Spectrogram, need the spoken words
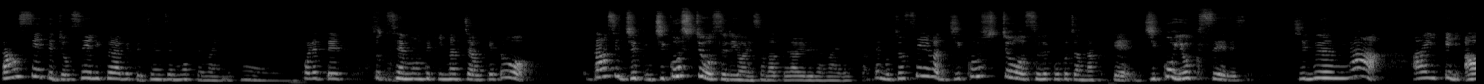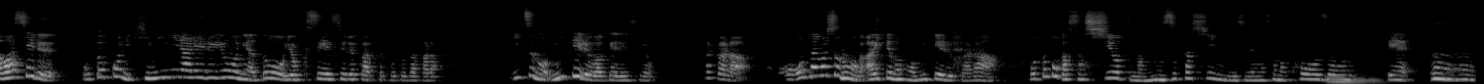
男性って女性に比べて全然持ってないんです。これってちょっと専門的になっちゃうけど、男性自自己主張するように育てられるじゃないですか。でも女性は自己主張することじゃなくて、自己抑制です。自分が相手に合わせる、男に気に入られるようにはどう抑制するかってことだから、いつも見てるわけですよ。だから、女の人の方が相手の方を見てるから、男が察しようっていうのは難しいんですね。もうその構造で。うんうん。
